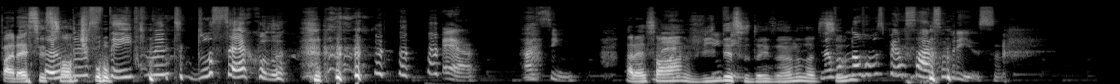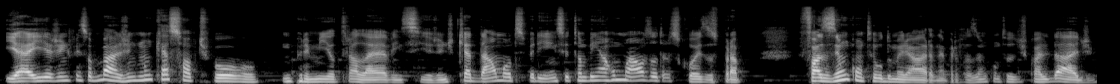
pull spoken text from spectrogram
Parece só, tipo, understatement do século. Assim. Parece só Né? uma vida Enfim. esses dois anos, Não, absurdo. não vamos pensar sobre isso. E aí a gente pensou, bah, a gente não quer só, tipo, imprimir outra leva em si, a gente quer dar uma outra experiência e também arrumar as outras coisas pra fazer um conteúdo melhor, né, Pra fazer um conteúdo de qualidade.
